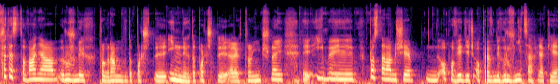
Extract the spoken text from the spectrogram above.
przetestowania różnych programów do poczty, innych do poczty elektronicznej y, i y, postaramy się y, opowiedzieć o pewnych różnicach, jakie,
